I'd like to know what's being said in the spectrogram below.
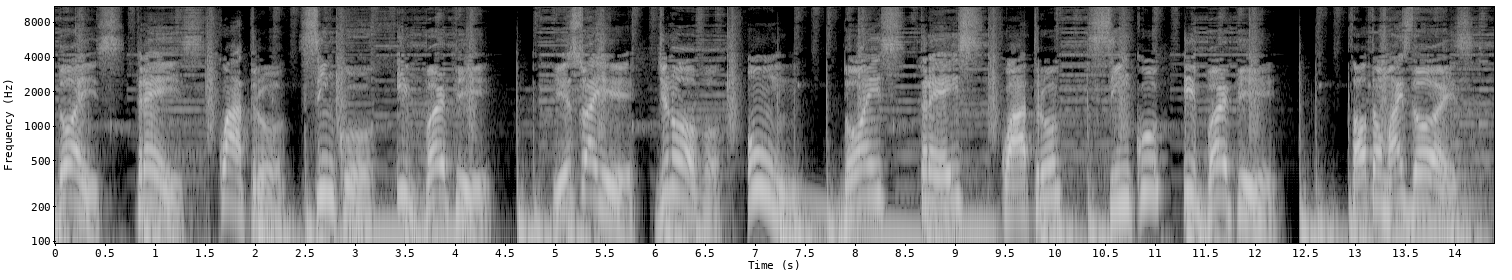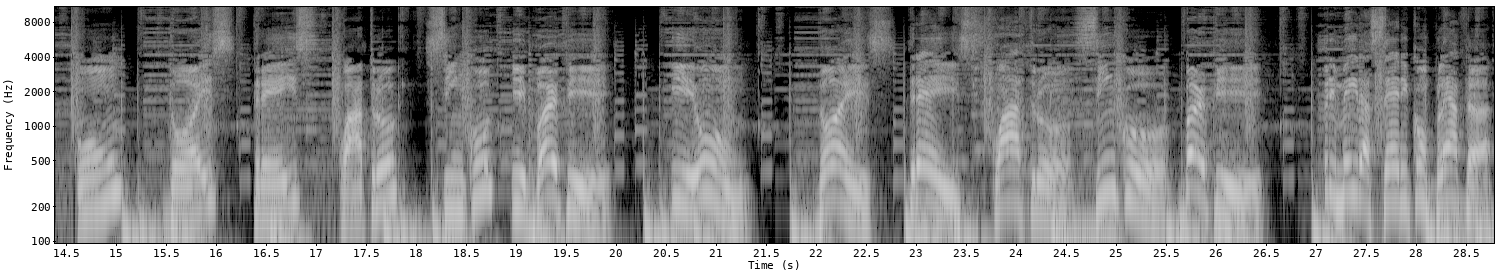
dois, três, quatro, cinco e burpee. Isso aí. De novo. Um, dois, três, quatro, cinco e burpee. Faltam mais dois. Um, dois, três, quatro, cinco e burpee. E um, dois, três, quatro, cinco, burpee. Primeira série completa.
